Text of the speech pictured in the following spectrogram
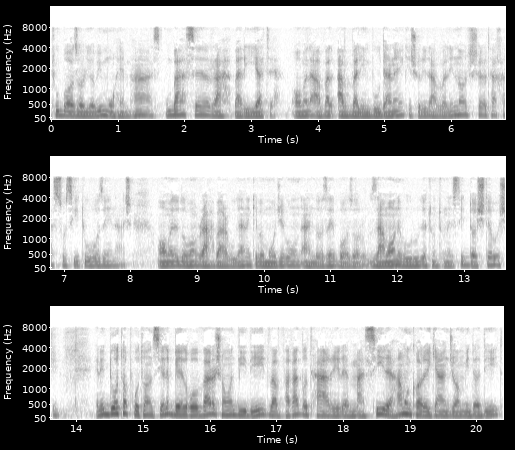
تو بازاریابی مهم هست اون بحث رهبریته. عامل اول اولین بودنه که شدید اولین ناشر تخصصی تو حوزه نشر. عامل دوم رهبر بودنه که به موجب اون اندازه بازار زمان ورودتون تونستید داشته باشید. یعنی دو تا پتانسیل بالقوه رو شما دیدید و فقط با تغییر مسیر همون کاری که انجام می‌دادید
